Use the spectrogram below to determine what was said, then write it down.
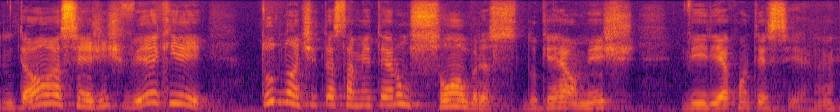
Então, assim, a gente vê que tudo no Antigo Testamento eram sombras do que realmente viria a acontecer, né?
